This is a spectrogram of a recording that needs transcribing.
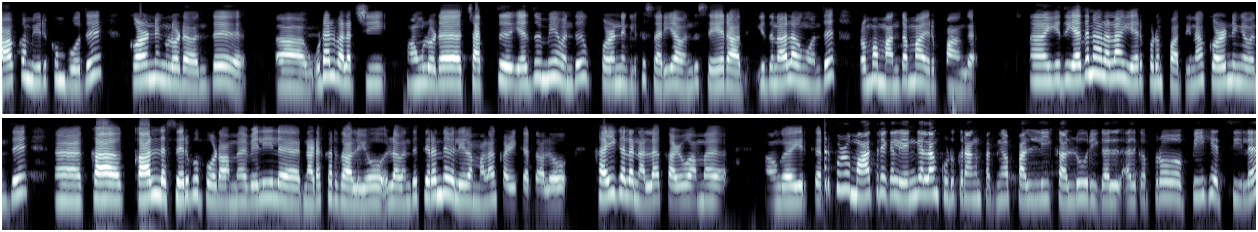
தாக்கம் இருக்கும்போது குழந்தைங்களோட வந்து உடல் வளர்ச்சி அவங்களோட சத்து எதுவுமே வந்து குழந்தைங்களுக்கு சரியா வந்து சேராது. இதனால அவங்க வந்து ரொம்ப மந்தமா இருப்பாங்க. இது எதனாலலாம் ஏற்படும் பார்த்தீங்கன்னா குழந்தைங்க வந்து கா காலில் செருப்பு போடாமல் வெளியில் நடக்கிறதாலயோ இல்லை வந்து திறந்த வெளியில மலம் கழிக்கிறதாலோ கைகளை நல்லா கழுவாம அவங்க இருக்கிற புழு மாத்திரைகள் எங்கெல்லாம் கொடுக்குறாங்கன்னு பார்த்தீங்கன்னா பள்ளி கல்லூரிகள் அதுக்கப்புறம் பிஹெச்சியில்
